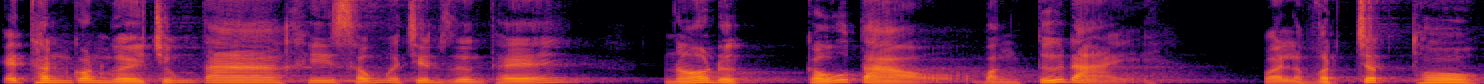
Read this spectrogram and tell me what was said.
cái thân con người chúng ta khi sống ở trên dương thế, nó được cấu tạo bằng tứ đại, gọi là vật chất thô.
